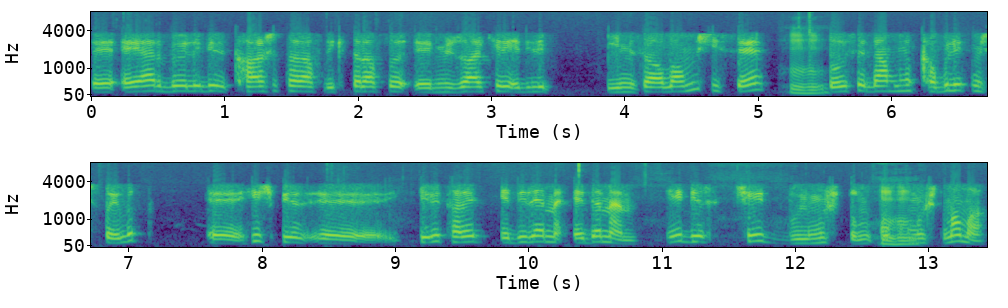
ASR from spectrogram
e, eğer böyle bir karşı taraflı iki taraflı e, müzakere edilip imzalanmış ise Hı hı. dolayısıyla ben bunu kabul etmiş sayılıp e, hiçbir e, geri talep edileme edemem diye bir şey duymuştum, hı. okumuştum ama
